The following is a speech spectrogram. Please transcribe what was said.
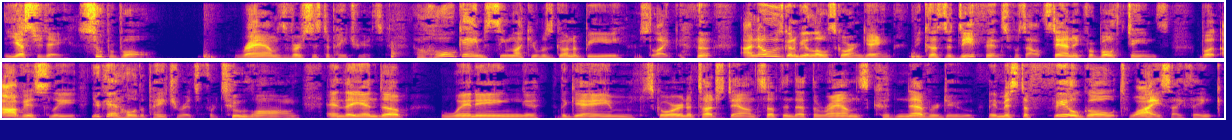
Yesterday, Super Bowl. Rams versus the Patriots. The whole game seemed like it was gonna be, like, I know it was gonna be a low scoring game because the defense was outstanding for both teams. But obviously, you can't hold the Patriots for too long, and they end up winning the game, scoring a touchdown, something that the Rams could never do. They missed a field goal twice, I think.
